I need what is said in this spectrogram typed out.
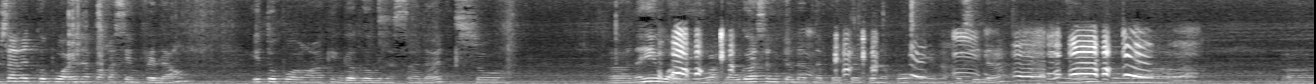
Yung salad ko po ay napakasimple lang. Ito po ang aking gagawin na salad. So, uh, nahiwa. Naugasan ko na at na-prepare ko na po. Ayan na po sila. Ayan, yung mga uh,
